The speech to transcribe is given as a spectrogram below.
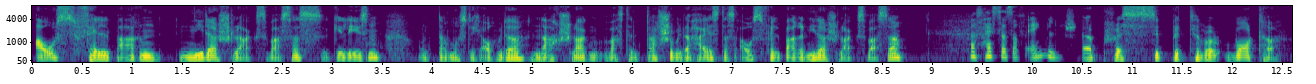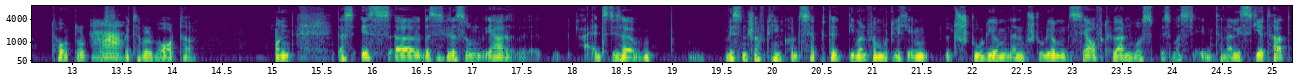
ausfällbaren Niederschlagswassers gelesen. Und da musste ich auch wieder nachschlagen, was denn das schon wieder heißt, das ausfällbare Niederschlagswasser. Was heißt das auf Englisch? Uh, precipitable Water. Total ah. Precipitable ah. Water. Und das ist, äh, das ist wieder so ein, ja, eins dieser wissenschaftlichen Konzepte, die man vermutlich im Studium, in einem Studium sehr oft hören muss, bis man es internalisiert hat.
